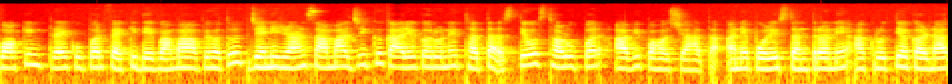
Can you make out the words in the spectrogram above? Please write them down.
વોકિંગ ટ્રેક ઉપર ફેંકી દેવામાં આવ્યો હતો. જેની જાણ સામાજિક કાર્યકરોને થતાં તેઓ સ્થળ ઉપર આવી પહોંચ્યા હતા અને પોલીસ તંત્રને આ કૃત્ય કરનાર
